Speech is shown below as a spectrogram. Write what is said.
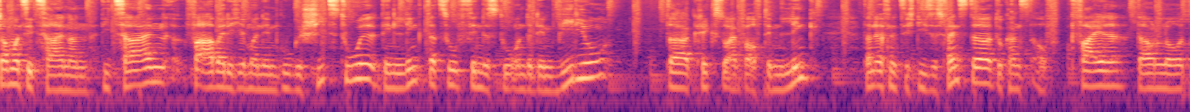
Schauen wir uns die Zahlen an. Die Zahlen verarbeite ich immer in dem Google Sheets Tool. Den Link dazu findest du unter dem Video. Da klickst du einfach auf den Link, dann öffnet sich dieses Fenster. Du kannst auf File, Download,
